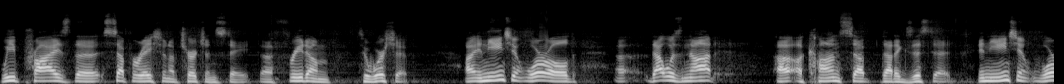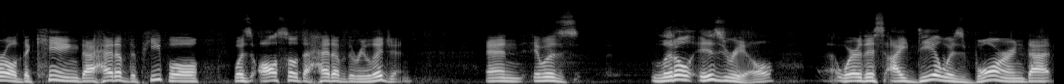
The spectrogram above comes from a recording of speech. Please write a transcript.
we prize the separation of church and state, uh, freedom to worship. Uh, in the ancient world, uh, that was not a, a concept that existed. In the ancient world, the king, the head of the people, was also the head of the religion. And it was little Israel uh, where this idea was born that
